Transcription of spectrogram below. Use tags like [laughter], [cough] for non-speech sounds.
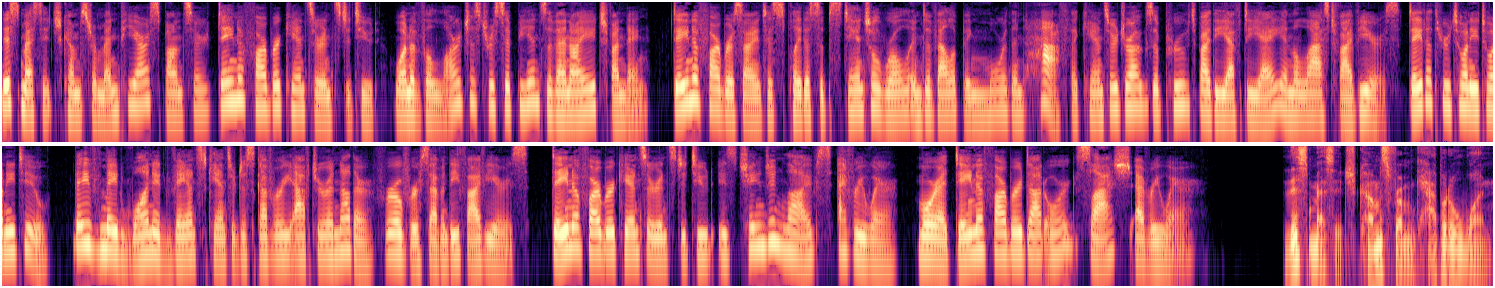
This message comes from NPR sponsor Dana Farber Cancer Institute, one of the largest recipients of NIH funding. Dana Farber scientists played a substantial role in developing more than half the cancer drugs approved by the FDA in the last five years, data through 2022. They've made one advanced cancer discovery after another for over 75 years. Dana Farber Cancer Institute is changing lives everywhere. More at danafarber.org/slash everywhere. This message comes from Capital One,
